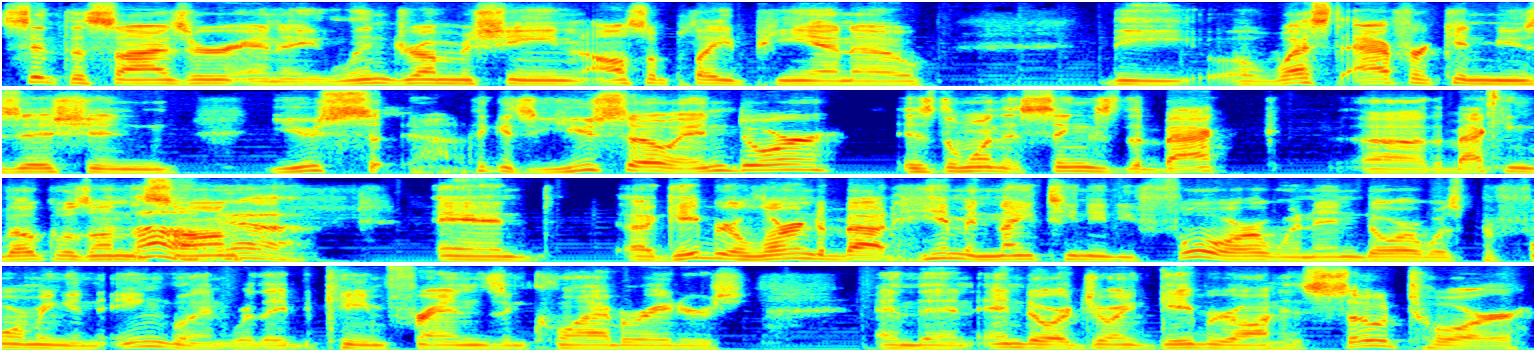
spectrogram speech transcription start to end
synthesizer and a LinnDrum machine, and also played piano. The uh, West African musician, Yus- I think it's Youssou N'Dour, is the one that sings the back, uh, the backing vocals on the oh song yeah, and uh, Gabriel learned about him in 1984 when N'Dour was performing in England, where they became friends and collaborators. And then N'Dour joined Gabriel on his So tour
